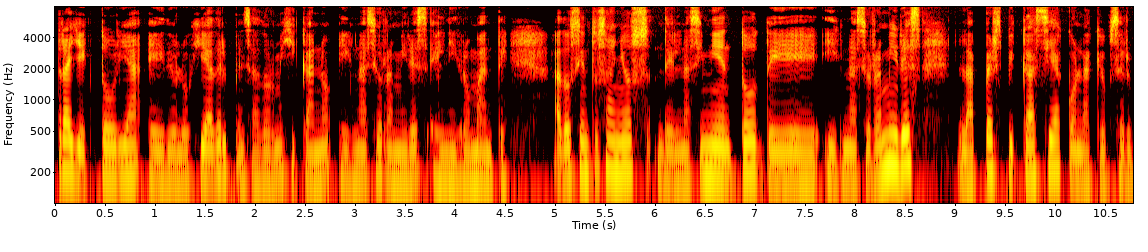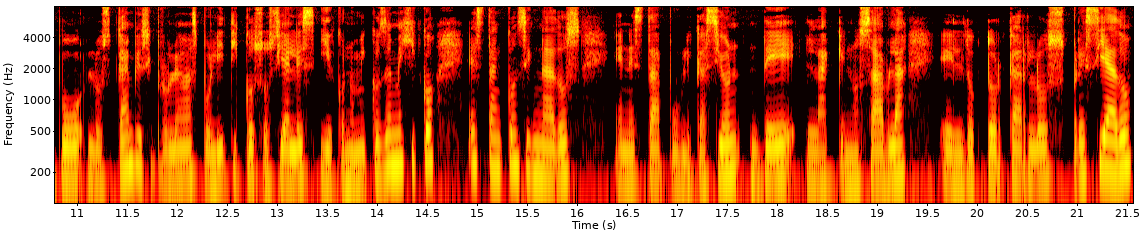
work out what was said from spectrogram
trayectoria e ideología del pensador mexicano Ignacio Ramírez el Nigromante. A 200 años del nacimiento de Ignacio Ramírez, la perspicacia con la que observó los cambios y problemas políticos, sociales y económicos de México están consignados en esta publicación de la que nos habla el doctor Carlos Preciado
